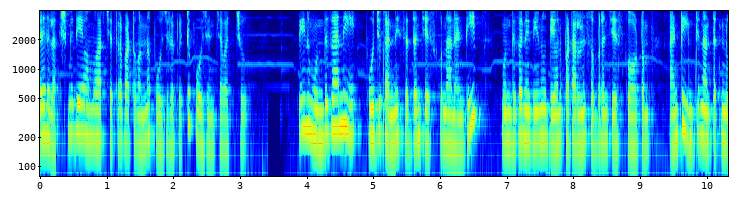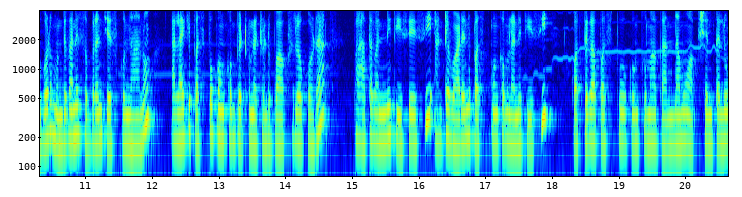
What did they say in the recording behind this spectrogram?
లేదా లక్ష్మీదేవి అమ్మవారి చిత్రపటం ఉన్న పూజలో పెట్టి పూజించవచ్చు. నేను ముందుగానే పూజకు అన్నీ సిద్ధం చేసుకున్నానండి. ముందుగానే నేను దేవుని పటాలను శుభ్రం చేసుకోవటం అంటే ఇంటినంతటిని కూడా ముందుగానే శుభ్రం చేసుకున్నాను. అలాగే పసుపు కుంకుమ పెట్టుకున్నటువంటి బాక్స్లో కూడా పాతవన్నీ తీసేసి అంటే వాడిన పసుపు కుంకుమలన్నీ తీసి కొత్తగా పసుపు కుంకుమ గంధము అక్షంతలు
